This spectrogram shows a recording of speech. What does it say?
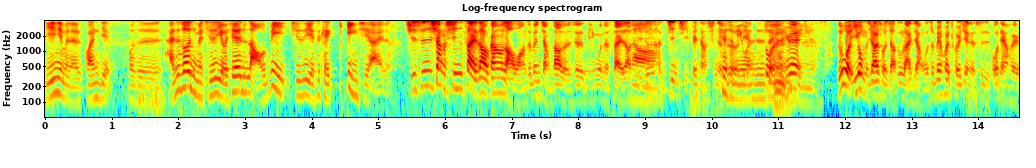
以你们的观点。或者还是说，你们其实有些老币其实也是可以硬起来的。其实像新赛道，刚刚老王这边讲到的这个铭文的赛道，其实就是很近期非常新的。确实，铭文是对，因为如果以我们交易所角度来讲，我这边会推荐的是，我等下会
